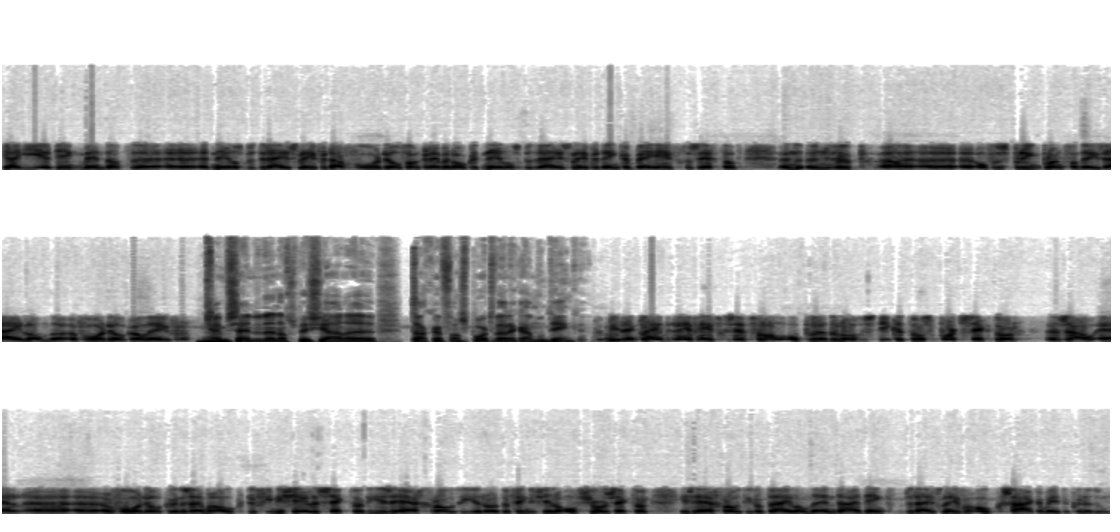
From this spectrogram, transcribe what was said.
ja, hier denkt men dat het Nederlands bedrijfsleven daar voordeel van kan hebben. En ook het Nederlands bedrijfsleven, het NKB, heeft gezegd dat een, een hub of een springplank van deze eilanden een voordeel kan leveren. En zijn er dan nog speciale takken van sport waar ik aan moet denken? Het midden- en kleinbedrijf heeft gezegd vooral op de logistieke transportsector zou er een voordeel kunnen zijn. Maar ook de financiële sector die is erg groot hier. De financiële offshore sector is erg groot hier op de eilanden. En daar denkt het bedrijfsleven ook zaken mee te kunnen doen.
